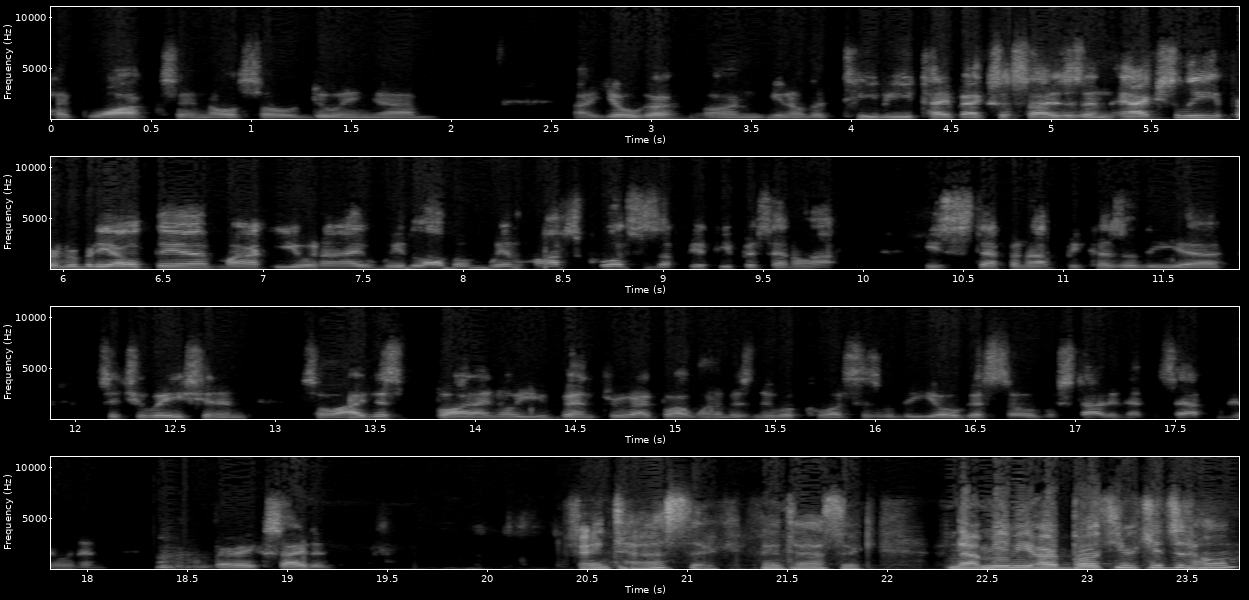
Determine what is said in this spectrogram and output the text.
type walks and also doing um, uh, yoga on you know the tv type exercises. And actually for everybody out there mark you and i we love him. Wim hof's courses are 50% off. He's stepping up because of the uh, situation. And so i just bought i know you've been through i bought one of his newer courses with the yoga. So we're starting that this afternoon and i'm very excited. Fantastic. Fantastic. Now mimi are both your kids at home?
